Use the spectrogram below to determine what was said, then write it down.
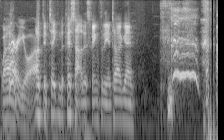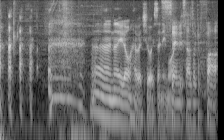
Wow. There you are. I've been taking the piss out of this thing for the entire game. Uh, now you don't have a choice anymore. Saying it sounds like a fart.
